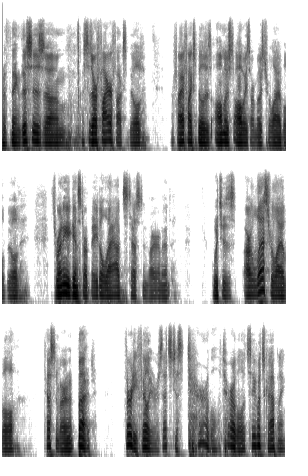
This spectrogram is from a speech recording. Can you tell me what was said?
our thing, this is, um, this is our Firefox build. Our Firefox build is almost always our most reliable build. It's running against our Beta Labs test environment, which is our less reliable test environment, but 30 failures. That's just terrible, terrible. Let's see what's happening.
